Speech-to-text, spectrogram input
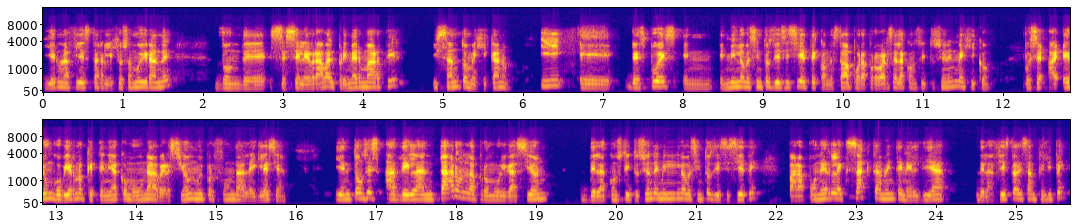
y era una fiesta religiosa muy grande donde se celebraba el primer mártir y santo mexicano. Y eh, después, en, en 1917, cuando estaba por aprobarse la constitución en México, pues eh, era un gobierno que tenía como una aversión muy profunda a la iglesia. Y entonces adelantaron la promulgación de la constitución de 1917 para ponerla exactamente en el día de la fiesta de San Felipe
